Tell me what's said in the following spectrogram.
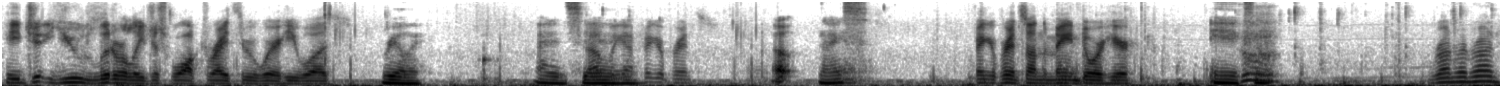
He ju- you literally just walked right through where he was. Really? I didn't see Oh, we anything. got fingerprints. Oh, nice. Fingerprints on the main door here. Excellent. Run, run, run.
